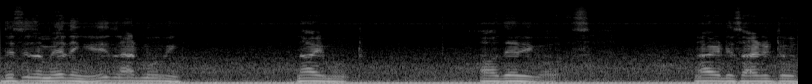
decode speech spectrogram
This is amazing. He's not moving. Now he moved. Oh, there he goes. Now he decided to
